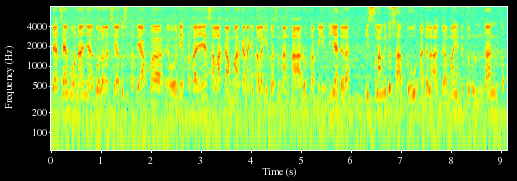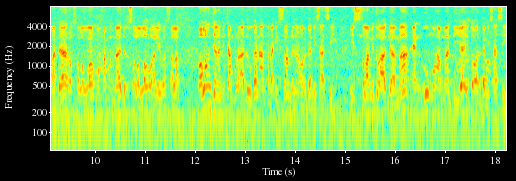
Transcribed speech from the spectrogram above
Dan saya mau nanya golongan Syiah itu seperti apa? Oh ini pertanyaannya salah kamar karena kita lagi bahas tentang ta'aruf tapi intinya adalah Islam itu satu adalah agama yang diturunkan kepada Rasulullah Muhammad Sallallahu Alaihi Wasallam. Tolong jangan dicampur adukan antara Islam dengan organisasi. Islam itu agama, NU Muhammadiyah itu organisasi.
